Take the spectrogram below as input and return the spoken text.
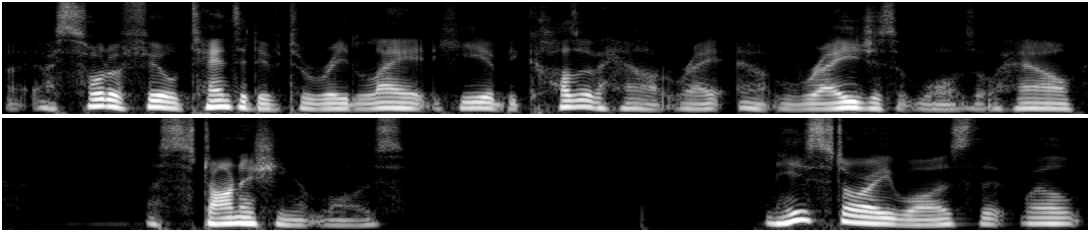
I, sort of feel tentative to relay it here because of how outra- outrageous it was or how astonishing it was. And his story was that, well,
